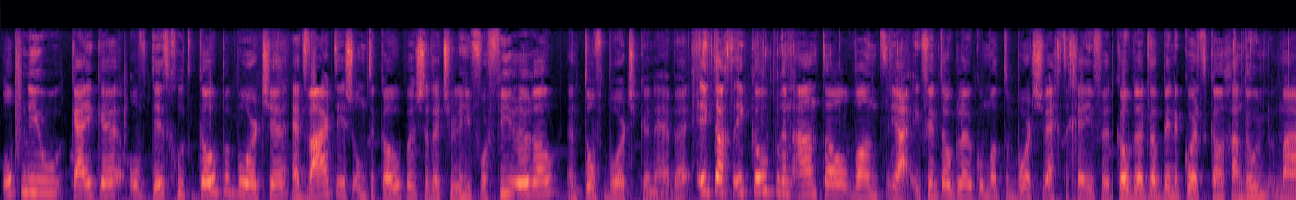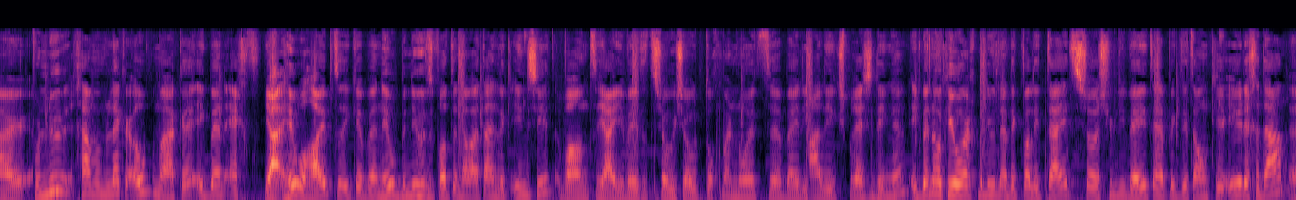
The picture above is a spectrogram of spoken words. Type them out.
opnieuw kijken of dit goedkope boordje het waard is om te kopen, zodat jullie voor 4 euro een tof boordje kunnen hebben. Ik dacht ik koop er een aantal, want ja, ik vind het ook leuk om wat de bordjes weg te geven. Ik hoop dat ik dat binnenkort kan gaan doen, maar voor nu gaan we hem lekker openmaken. Ik ben echt ja, heel hyped, ik ben heel benieuwd wat er nou uiteindelijk in zit, want ja, je weet het sowieso toch maar nooit uh, bij die AliExpress dingen. Ik ben ook heel erg benieuwd naar de kwaliteit. Zoals jullie weten heb ik dit al een keer eerder gedaan. Uh,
